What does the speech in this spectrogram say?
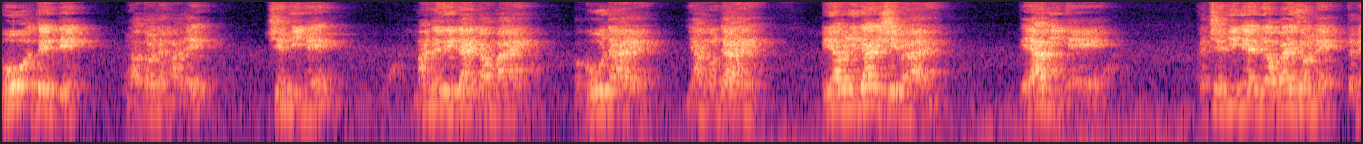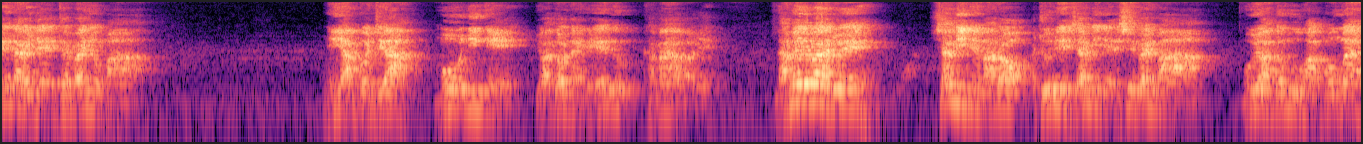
မိုးအသိမ့်တင်ရွာသွန်းနိုင်ပါလေ။ချင်းပြည်နယ် မန္တလေးတိုင်းတောင်ပိုင်းပဲခူးတိုင်းရန်ကုန်တိုင်းအေရဝတီတိုင်းအရှေ့ပိုင်းကယားပြည်နယ်ကချင်ပြည်နယ်မြောက်ပိုင်းစွန်းနဲ့တနင်္သာရီတိုင်းအထက်ပိုင်းတို့မှာနေရာကွက်ကြားမိုးအနည်းငယ်ရွာသွန်းနိုင်တယ်လို့ခန့်မှန်းရပါတယ်။လာမယ့်တစ်ပတ်အတွင်းရှမ်းပြည်နယ်မှာတော့အထူးဖြင့်ရှမ်းပြည်နယ်အရှေ့ပိုင်းမှာမိုးရွာသွန်းမှုဟာပုံမှန်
